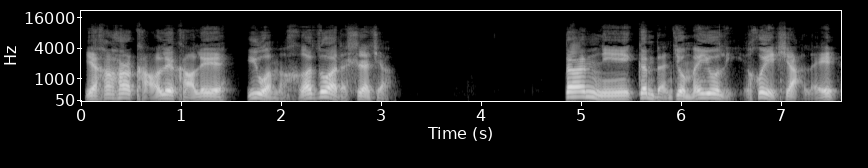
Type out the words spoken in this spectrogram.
也好好考虑考虑与我们合作的事情。丹尼根本就没有理会夏雷，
